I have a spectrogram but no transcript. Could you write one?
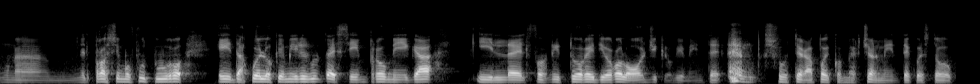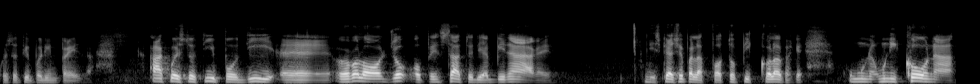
una, nel prossimo futuro e da quello che mi risulta è sempre Omega il, il fornitore di orologi che ovviamente sfrutterà poi commercialmente questo, questo, tipo di impresa. A questo tipo di eh, orologio ho pensato di abbinare, mi dispiace per la foto piccola perché un, un'icona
